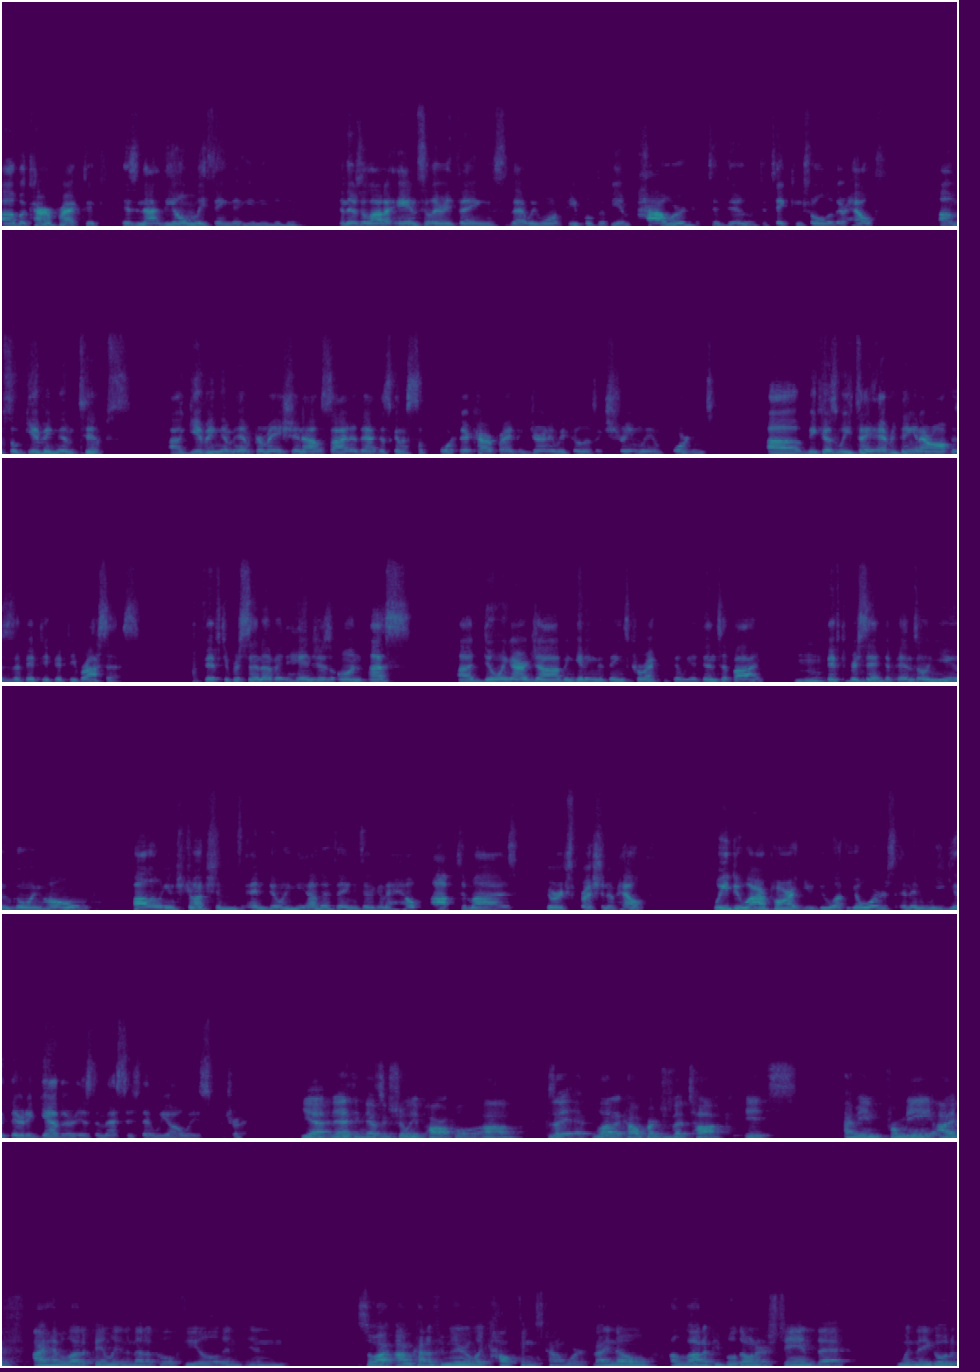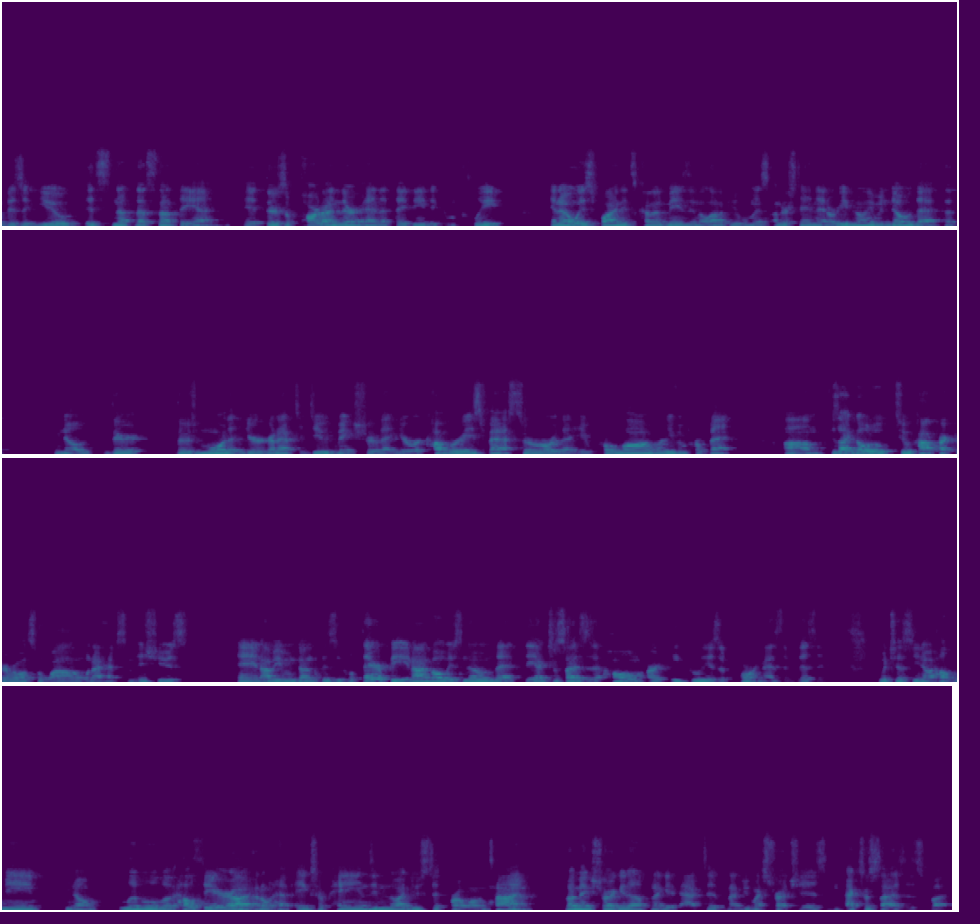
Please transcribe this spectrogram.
Uh, but chiropractic is not the only thing that you need to do. And there's a lot of ancillary things that we want people to be empowered to do to take control of their health. Um, so giving them tips, uh, giving them information outside of that that's going to support their chiropractic journey, we feel is extremely important uh, because we say everything in our office is a 50-50 process. 50% of it hinges on us uh, doing our job and getting the things corrected that we identify. hmm 50% depends on you going home, following instructions, and doing the other things that are going to help optimize your expression of health. We do our part, you do yours, and then we get there together, is the message that we always portray. Yeah, and I think that's extremely powerful. Um, because I a lot of chiropractors I talk, it's I mean, for me, I've I have a lot of family in the medical field and and so I, I'm kind of familiar like how things kind of work. But I know a lot of people don't understand that when they go to visit you, it's not that's not the end. It there's a part on their end that they need to complete. And I always find it's kind of amazing. A lot of people misunderstand that or even don't even know that that you know they're there's more that you're going to have to do to make sure that your recovery is faster or that you prolong or even prevent. Um, because I go to, to a chiropractor every once in a while when I have some issues, and I've even done physical therapy, and I've always known that the exercises at home are equally as important as the visit, which has you know helped me you know live a little bit healthier. I, I don't have aches or pains, even though I do sit for a long time. But I make sure I get up and I get active and I do my stretches and exercises. But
